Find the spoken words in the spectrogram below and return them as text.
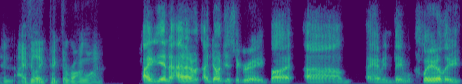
and I feel like picked the wrong one. I and I don't I don't disagree, but um, I mean they were clearly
